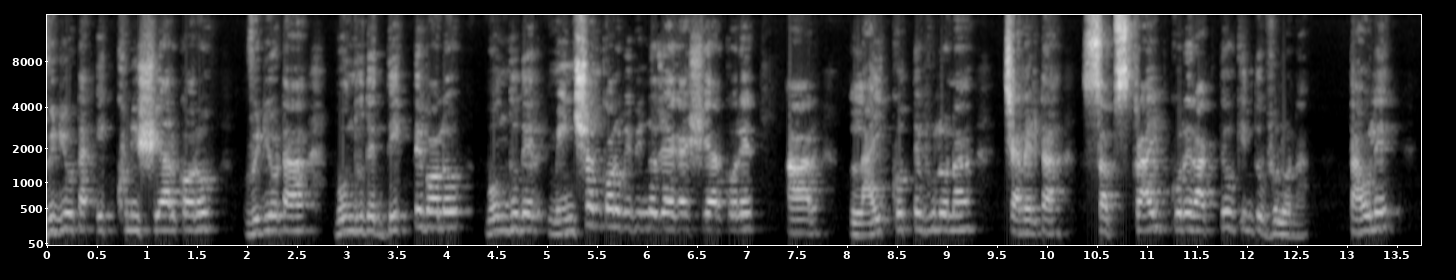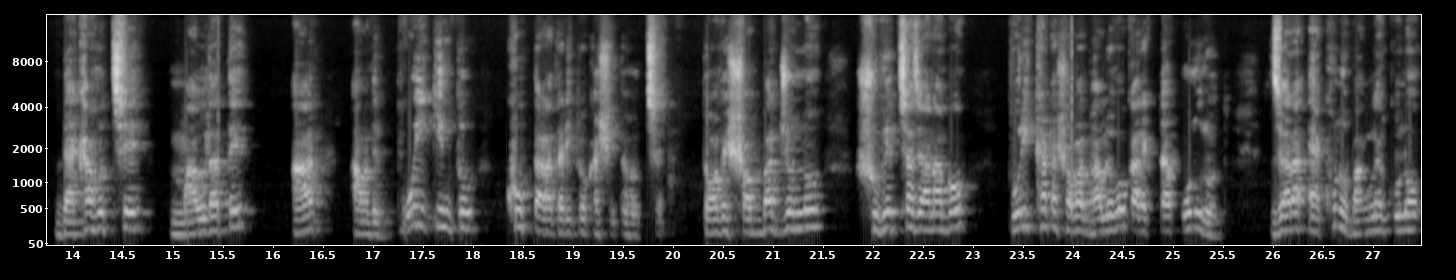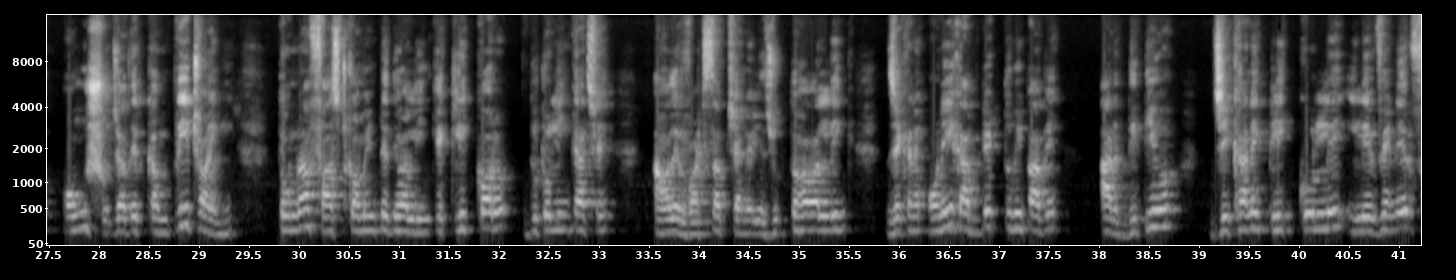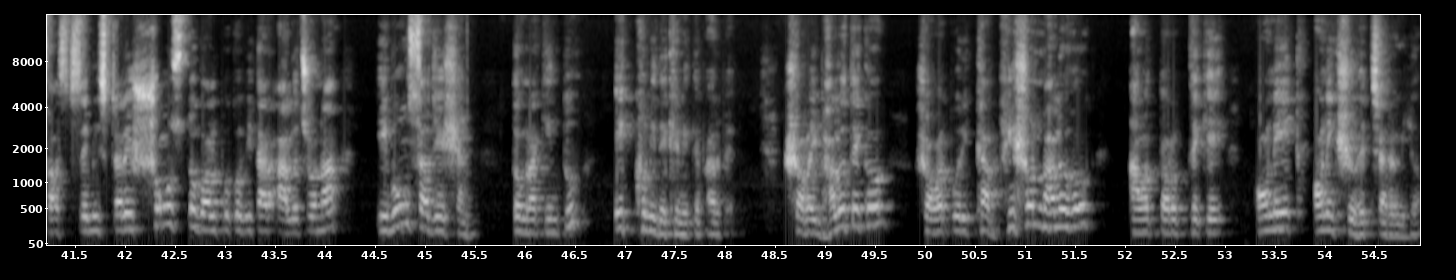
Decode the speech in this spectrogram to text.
ভিডিওটা এক্ষুনি শেয়ার করো, ভিডিওটা বন্ধুদের দেখতে বলো, বন্ধুদের মেনশন করো বিভিন্ন জায়গায় শেয়ার করে, আর লাইক করতে ভুলো না চ্যানেলটা সাবস্ক্রাইব করে রাখতেও কিন্তু ভুলো না। তাহলে দেখা হচ্ছে মালদাতে আর আমাদের বই কিন্তু খুব তাড়াতাড়ি প্রকাশিত হচ্ছে। তোমাদের সবার জন্য শুভেচ্ছা জানাব। পরীক্ষাটা সবার ভালো হোক। আর একটা অনুরোধ, যারা এখনও বাংলার কোনো অংশ যাদের কমপ্লিট হয়নি, তোমরা ফার্স্ট কমেন্টে দেওয়া লিঙ্কে ক্লিক করো। দুটো লিঙ্ক আছে। আমাদের হোয়াটসঅ্যাপ চ্যানেলে যুক্ত হওয়ার লিঙ্ক যেখানে অনেক আপডেট তুমি পাবে। আর দ্বিতীয় যেখানে ক্লিক করলে ইলেভেনের ফার্স্ট সেমিস্টারের সমস্ত গল্প, কবিতার আলোচনা এবং সাজেশন তোমরা কিন্তু এক্ষুনি দেখে নিতে পারবে। সবাই ভালো থেকো, সবার পরীক্ষা ভীষণ ভালো হোক। আমার তরফ থেকে অনেক অনেক শুভেচ্ছা রইল।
